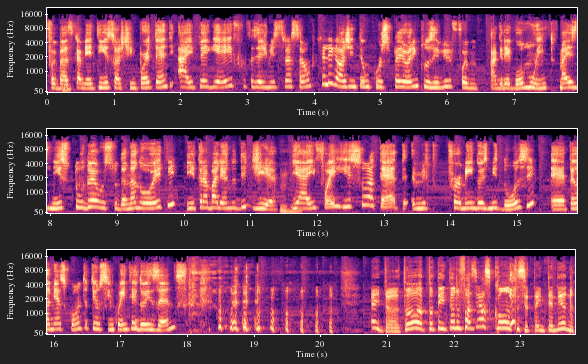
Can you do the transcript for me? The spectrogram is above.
Foi basicamente isso, achei importante. Aí peguei e fui fazer administração, porque é legal a gente ter um curso superior, inclusive foi agregou muito. Mas nisso tudo eu estudando à noite e trabalhando de dia. Uhum. E aí foi isso até me formei em 2012. É, pelas minhas contas, eu tenho 52 anos. É, então, eu tô, tô tentando fazer as contas, você tá entendendo?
